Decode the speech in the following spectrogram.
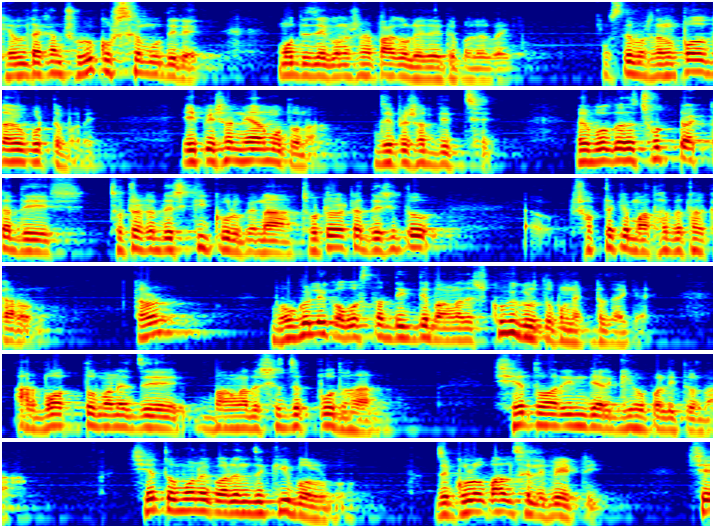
খেল দেখান শুরু করছে মোদিরে, মোদি যে কোনো সময় পাগল হয়ে যেতে পারে ভাই। বুঝতে পারছেন? পদত্যাগও করতে পারে। এই পেশার নেওয়ার মতো না, যে পেশার দিচ্ছে। ভাই বলতেছে, ছোট্ট একটা দেশ ছোট একটা দেশ কি করবে? না ছোট একটা দেশই তো সব থেকে মাথা ব্যথার কারণ। কারণ ভৌগোলিক অবস্থার দিক দিয়ে বাংলাদেশ খুবই গুরুত্বপূর্ণ একটা জায়গায়। আর বর্তমানে যে বাংলাদেশের যে প্রধান সে তো আর ইন্ডিয়ার গৃহপালিত না। সে তো মনে করেন যে কি বলব? যে গ্লোবাল সেলিব্রিটি সে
